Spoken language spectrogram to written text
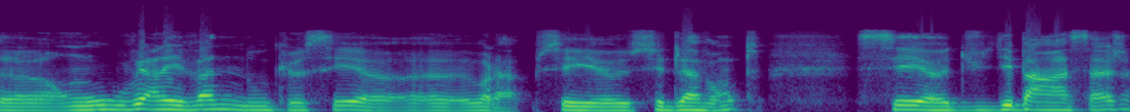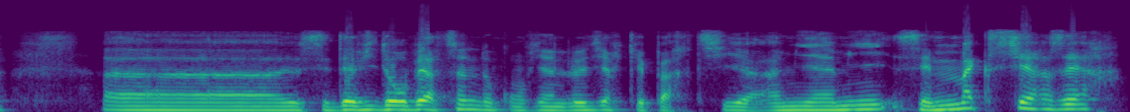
euh, ont ouvert les vannes donc euh, c'est euh, voilà c'est c'est de la vente, c'est du débarrassage. c'est David Robertson donc on vient de le dire qui est parti à Miami, c'est Max Scherzer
